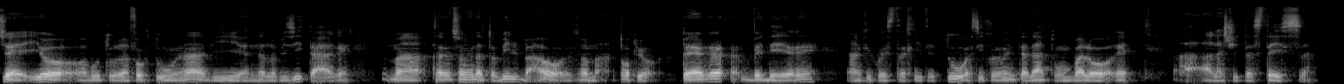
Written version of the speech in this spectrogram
Cioè, io ho avuto la fortuna di andarlo a visitare, ma sono andato a Bilbao, insomma, proprio per vedere anche questa architettura. Sicuramente ha dato un valore alla città stessa.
